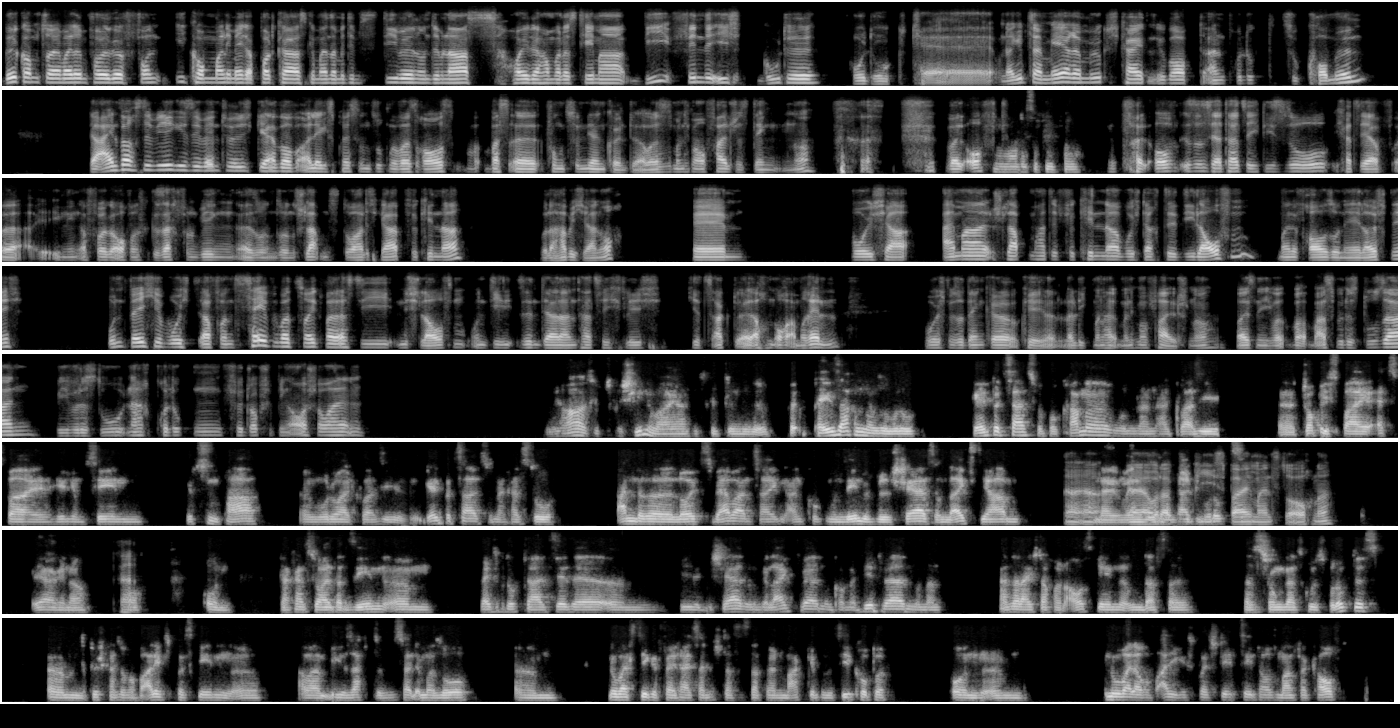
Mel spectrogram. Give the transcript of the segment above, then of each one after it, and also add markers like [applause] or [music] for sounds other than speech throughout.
Willkommen zu einer weiteren Folge von Ecom Moneymaker Podcast gemeinsam mit dem Steven und dem Lars. Heute haben wir das Thema, wie finde ich gute Produkte? Und da gibt es ja mehrere Möglichkeiten, überhaupt an Produkte zu kommen. Der einfachste Weg ist eventuell, ich gehe einfach auf AliExpress und suche mir was raus, was äh, funktionieren könnte. Aber das ist manchmal auch falsches Denken, ne? [laughs] Weil oft Ja, das auf jeden Fall. Weil oft ist es ja tatsächlich so, ich hatte ja äh, in irgendeiner Folge auch was gesagt, von wegen, äh, so, so einen Schlappenstore hatte ich gehabt für Kinder, oder habe ich ja noch, ähm, wo ich ja einmal Schlappen hatte für Kinder, wo ich dachte, die laufen. Meine Frau so, nee, läuft nicht. Und welche, wo ich davon safe überzeugt war, dass die nicht laufen. Und die sind ja dann tatsächlich jetzt aktuell auch noch am Rennen wo ich mir so denke, okay, da, liegt man halt manchmal falsch, ne? Weiß nicht, was, was würdest du sagen? Wie würdest du nach Produkten für Dropshipping Ausschau halten? Ja, es gibt verschiedene Varianten. Es gibt äh, Pay-Sachen, also wo du Geld bezahlst für Programme, wo du dann halt quasi äh, Jobbies bei, Ads bei, Helium 10, gibt's ein paar, äh, wo du halt quasi Geld bezahlst und dann kannst du andere Leute Werbeanzeigen angucken und sehen, wie viele Shares und Likes die haben. Ja, Und ja, dann, ja, wenn ja, du oder dann halt Spy meinst du auch, ne? ja, genau, Ja, auch. Und da kannst du halt dann sehen, ähm, welche Produkte halt sehr, sehr ähm, viel geshared und geliked werden und kommentiert werden. Und dann kannst du halt eigentlich davon ausgehen, ähm, dass, da, dass es schon ein ganz gutes Produkt ist. Ähm, natürlich kannst du auch auf AliExpress gehen, äh, aber wie gesagt, es ist halt immer so, ähm, nur weil es dir gefällt, heißt ja nicht, dass es dafür einen Markt gibt und eine Zielgruppe. Und ähm, nur weil auch auf AliExpress steht, 10.000 Mal verkauft,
